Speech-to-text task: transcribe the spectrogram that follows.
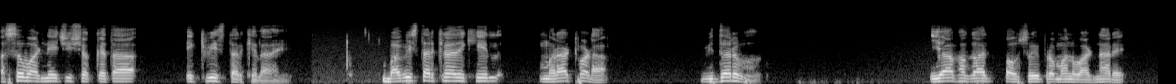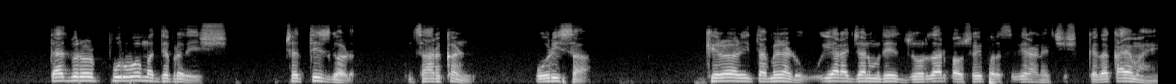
असं वाढण्याची शक्यता एकवीस तारखेला आहे. बावीस तारखेला देखील मराठवाडा विदर्भ या भागात पावसाळी प्रमाण वाढणार आहे त्याचबरोबर पूर्व मध्य प्रदेश छत्तीसगड झारखंड ओरिसा केरळ आणि तामिळनाडू या राज्यांमध्ये जोरदार पावसाळी परिस्थिती राहण्याची शक्यता कायम आहे.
